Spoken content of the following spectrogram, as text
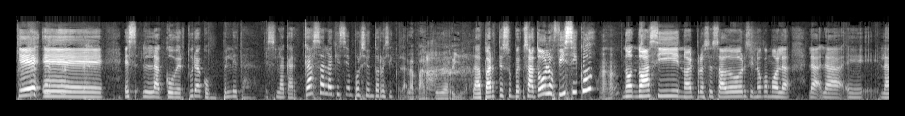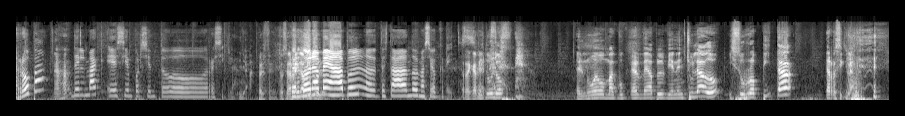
que eh, es la cobertura completa. Es la carcasa la que es 100% reciclable. La parte de arriba. La parte super... O sea, todo lo físico, Ajá. no, no así, no el procesador, sino como la, la, la, eh, la ropa Ajá. del Mac es 100% reciclable. Ya, perfecto. O sea, Perdóname. Apple, no te estaba dando demasiado crédito. Recapitulo. El nuevo MacBook Air de Apple viene enchulado y su ropita es reciclada.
